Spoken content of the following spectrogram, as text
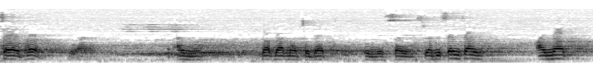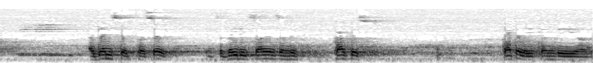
So I've heard. I'm not that much adept in this science. But At the same time, I'm not against it per se. It's a Vedic science and if practiced properly can be, uh,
